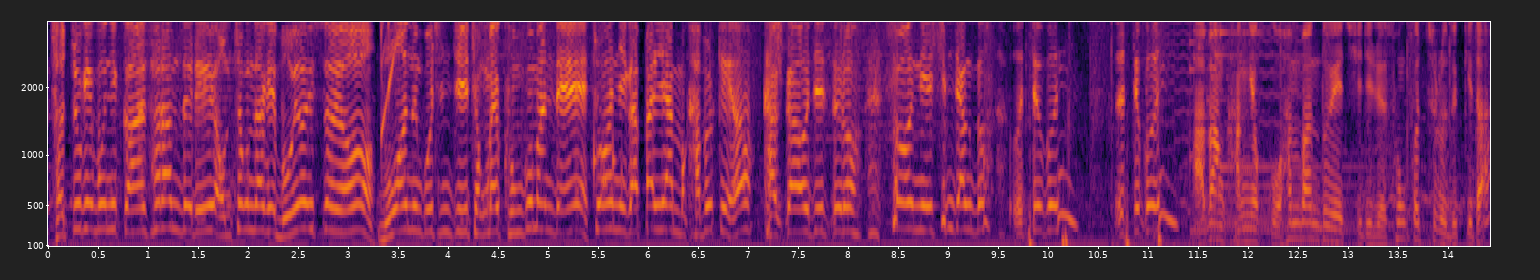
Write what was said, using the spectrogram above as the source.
저쪽에 보니까 사람들이 엄청나게 모여 있어요. 뭐 하는 곳인지 정말 궁금한데 소원이가 빨리 한번 가볼게요. 가까워질수록 소원이의 심장도 으뜨군 으뜨군 아방 강력구 한반도의 지리를 손끝으로 느끼다?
